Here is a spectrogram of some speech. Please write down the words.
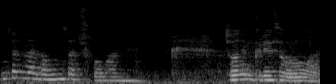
혼자 살다 혼자 죽어가는 저는 그래서?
